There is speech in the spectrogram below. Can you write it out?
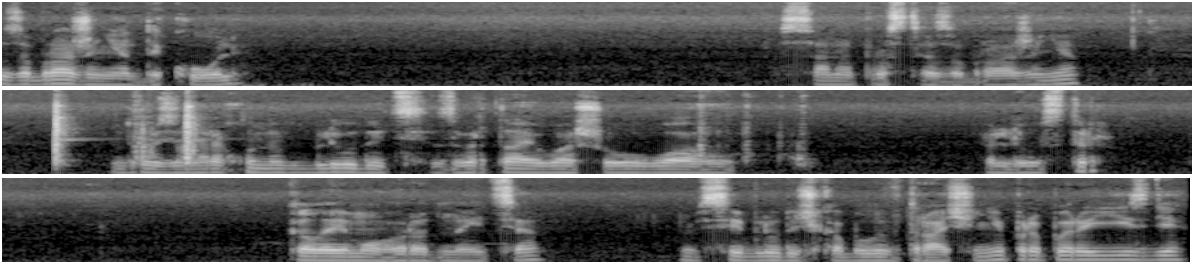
Зображення деколь. Саме просте зображення. Друзі, на рахунок блюдець звертаю вашу увагу люстр, клеймо городниця. Всі блюдечка були втрачені при переїзді,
